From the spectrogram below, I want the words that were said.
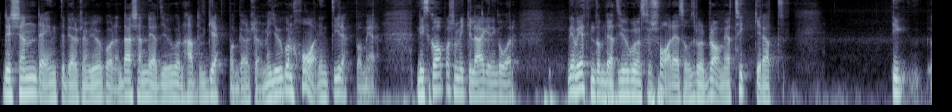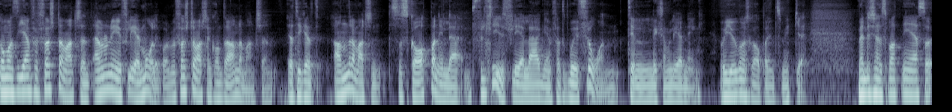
Det kände jag inte Björklöven-Djurgården. Där kände jag att Djurgården hade ett grepp om Björklöven. Men Djurgården har inte grepp om er. Ni skapar så mycket lägen igår. Jag vet inte om det är att Djurgårdens försvar är så otroligt bra, men jag tycker att i, om man jämför första matchen, även om ni är fler mål igår, men första matchen kontra andra matchen. Jag tycker att andra matchen så skapar ni lä- betydligt fler lägen för att gå ifrån till liksom ledning. Och Djurgården skapar inte så mycket. Men det känns som att ni är så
